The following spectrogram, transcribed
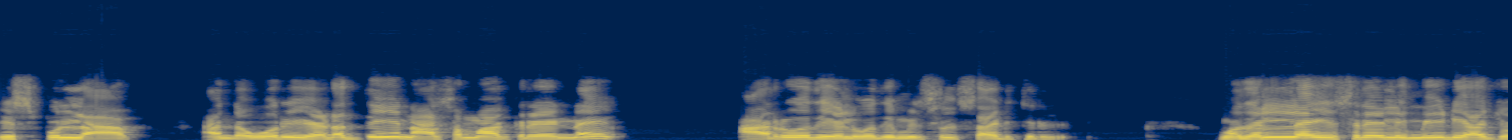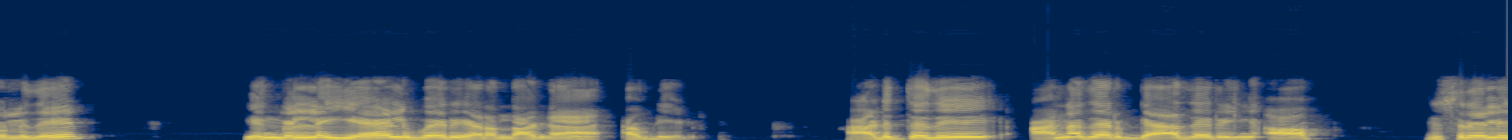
ஹிஸ்புல்லா அந்த ஒரு இடத்தையும் நாசமாக்குறேன்னு அறுபது எழுபது மிசில்ஸ் அடிச்சிருக்கு. முதல்ல இஸ்ரேலி மீடியா சொல்லுது எங்களில் ஏழு பேர் இறந்தாங்க அப்படின்னு. அடுத்தது another gathering of Israeli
